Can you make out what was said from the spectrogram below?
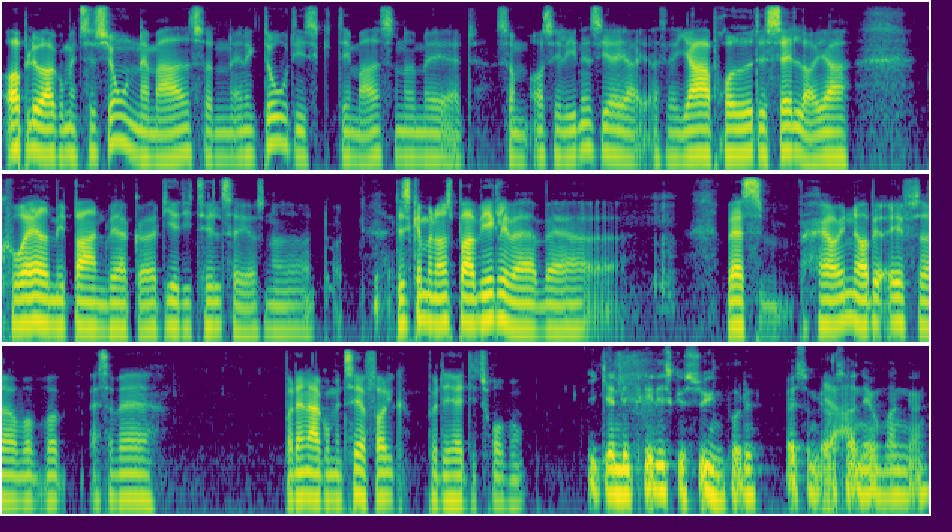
opleve, at argumentationen er meget sådan anekdotisk. Det er meget sådan noget med, at som også Helena siger, jeg, altså, jeg har prøvet det selv, og jeg kureret mit barn ved at gøre de her de tiltag og sådan noget. Og, og det skal man også bare virkelig være, være, være have øjnene op efter, hvor, hvor, altså hvad, hvordan argumenterer folk på det her, de tror på. Igen det kritiske syn på det, som jeg ja. også har nævnt mange gange.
